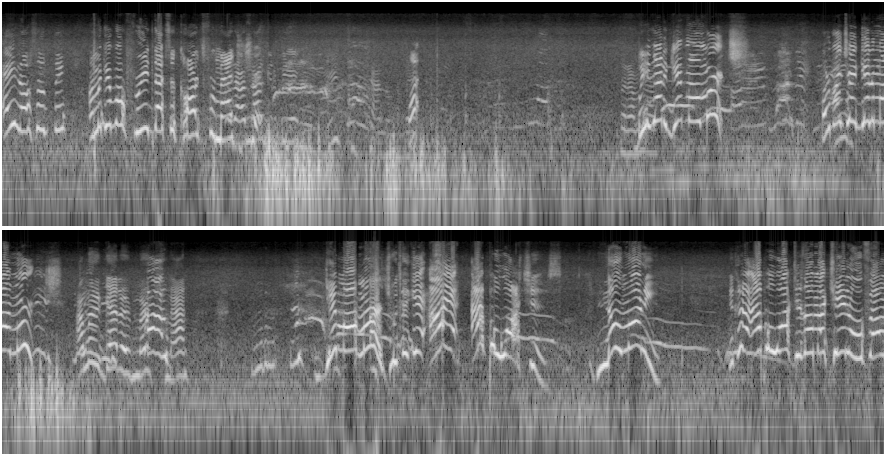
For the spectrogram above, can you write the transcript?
and you know something? I'm gonna give out free decks of cards for But Magic I'm Trick. not gonna be on your YouTube channel. What? But I'm, But you gotta get my merch. What about you getting my merch? I'm gonna get a merch, oh. man. Get my merch. We could get I- Apple Watches. No money. You can have Apple Watches on my channel without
